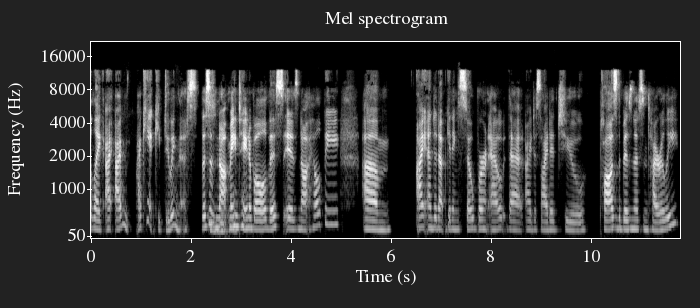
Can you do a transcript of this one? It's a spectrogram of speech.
like i i'm i can't keep doing this. This is mm-hmm. not maintainable. This is not healthy. Um I ended up getting so burnt out that I decided to pause the business entirely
